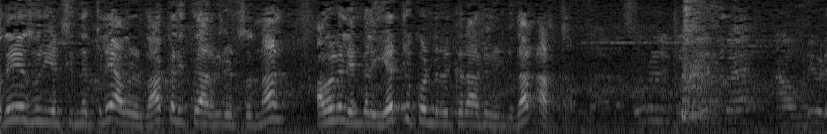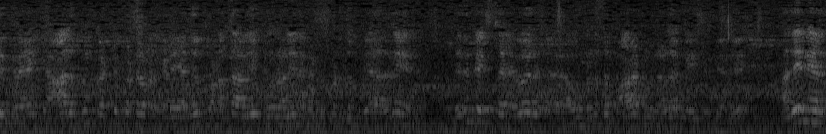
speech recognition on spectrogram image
உதயசூரியன் சின்னத்திலே அவர்கள் வாக்களித்தார்கள் என்று சொன்னால் அவர்கள் எங்களை ஏற்றுக்கொண்டிருக்கிறார்கள் என்றுதான் அர்த்தம். அதே நேரத்தில்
